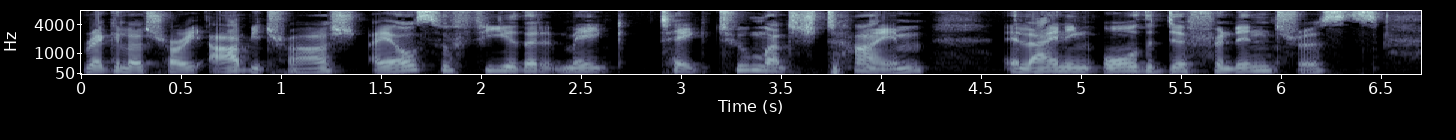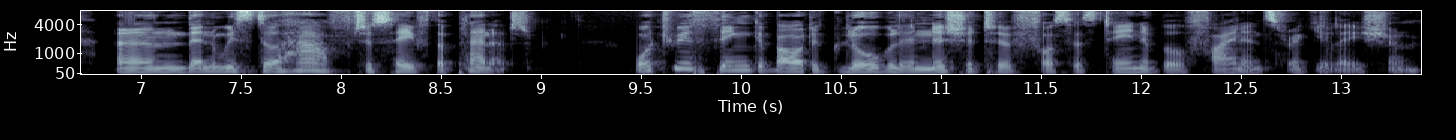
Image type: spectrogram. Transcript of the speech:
regulatory arbitrage, I also feel that it may take too much time aligning all the different interests, and then we still have to save the planet. What do you think about a global initiative for sustainable finance regulation?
